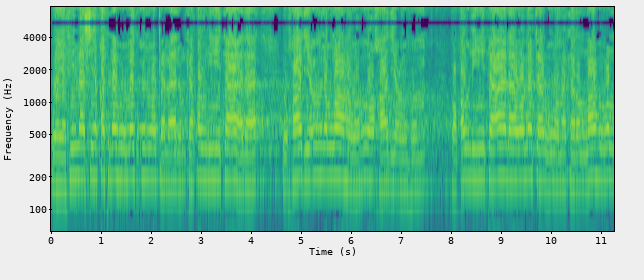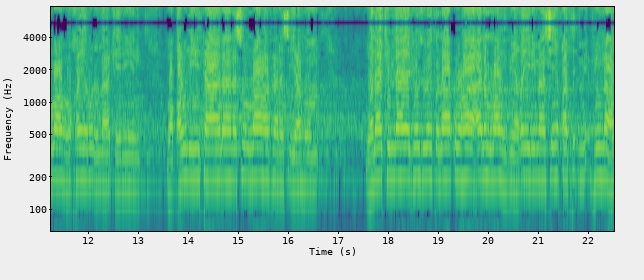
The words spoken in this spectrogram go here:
وهي فيما سيقت له مدح وكمال كقوله تعالى يخادعون الله وهو خادعهم. وقوله تعالى ومكروا ومكر الله والله خير الماكرين. وقوله تعالى نسوا الله فنسيهم. ولكن لا يجوز إطلاقها على الله في غير ما سيقت فيما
